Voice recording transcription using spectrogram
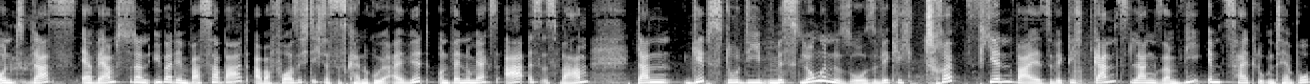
Und das erwärmst du dann über dem Wasserbad, aber vorsichtig, dass es kein Rührei wird. Und wenn du merkst, ah, es ist warm, dann gibst du die misslungene Soße wirklich tröpfchenweise, wirklich ganz langsam, wie im Zeitlupentempo,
